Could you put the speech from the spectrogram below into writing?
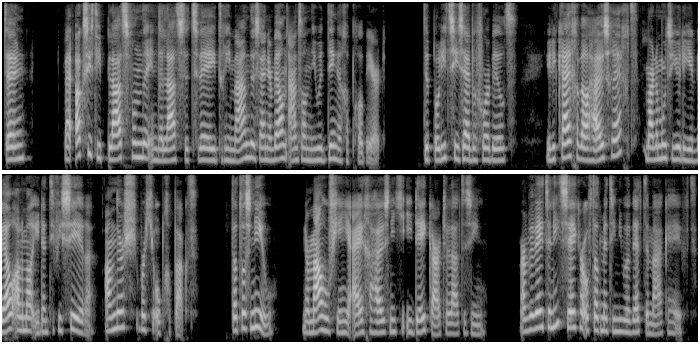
Teun, bij acties die plaatsvonden in de laatste twee, drie maanden zijn er wel een aantal nieuwe dingen geprobeerd. De politie zei bijvoorbeeld: Jullie krijgen wel huisrecht, maar dan moeten jullie je wel allemaal identificeren, anders word je opgepakt. Dat was nieuw. Normaal hoef je in je eigen huis niet je ID-kaart te laten zien. Maar we weten niet zeker of dat met die nieuwe wet te maken heeft.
